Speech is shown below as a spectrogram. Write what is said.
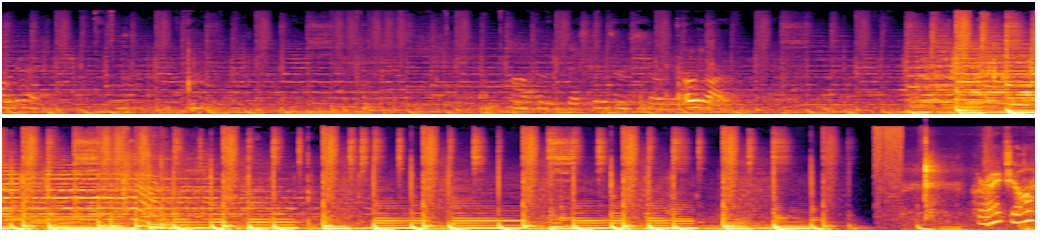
good. Oh, the biscuits are so good. Those are. Y'all.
